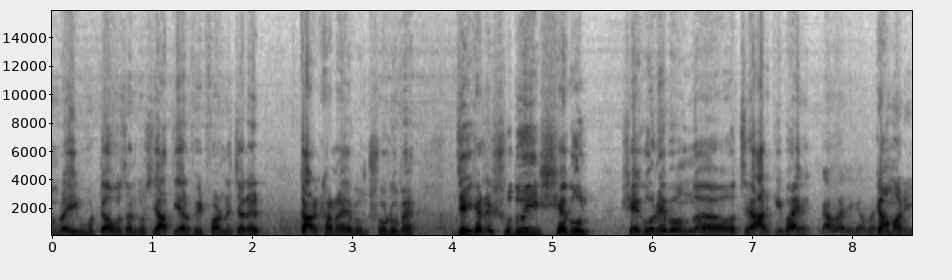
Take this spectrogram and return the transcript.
আমরা এই মুহূর্তে অবস্থান করছি আতিয়ার ফিট ফার্নিচারের কারখানা এবং শোরুমে যেখানে শুধুই সেগুন সেগুন এবং হচ্ছে আর কি ভাই? গামারি গামারি।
